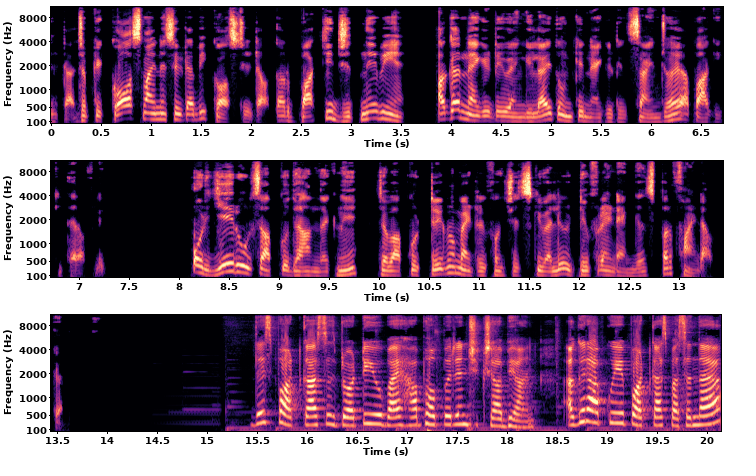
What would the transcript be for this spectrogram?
थीटा जबकि कॉस माइनस थीटा भी कॉस थीटा होता है, और बाकी जितने भी हैं, अगर नेगेटिव एंगल आए तो उनके नेगेटिव साइन जो है आप आगे की तरफ़ लिख और ये रूल्स आपको ध्यान रखने जब आपको ट्रिग्नोमेट्रिक फ़ंक्शंस की वैल्यू डिफरेंट एंगल्स पर फाइंड आउट करनी this podcast is brought you by Hubhopper शिक्षा अभियान अगर आपको ये पॉडकास्ट पसंद आया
